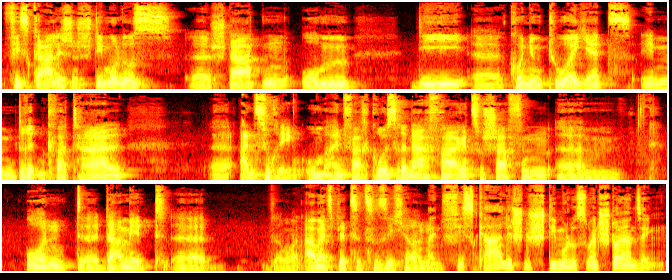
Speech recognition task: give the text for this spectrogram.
fiskalischen Stimulus äh, starten, um die äh, Konjunktur jetzt im dritten Quartal äh, anzuregen, um einfach größere Nachfrage zu schaffen ähm, und äh, damit äh, sagen wir mal, Arbeitsplätze zu sichern. Einen fiskalischen Stimulus, um Steuern senken.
